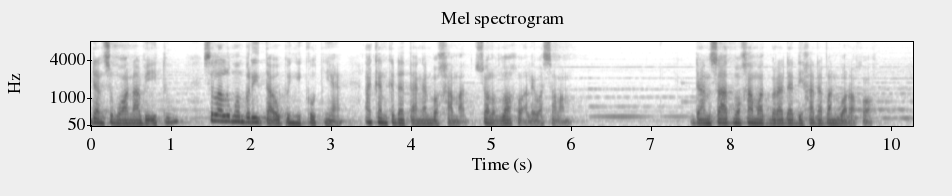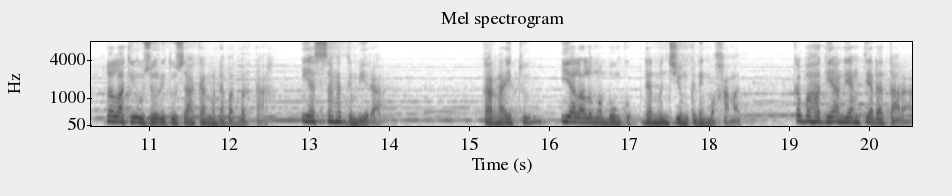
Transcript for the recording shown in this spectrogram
Dan semua nabi itu selalu memberitahu pengikutnya akan kedatangan Muhammad Shallallahu Alaihi Wasallam. Dan saat Muhammad berada di hadapan Warokoh, lelaki uzur itu seakan mendapat berkah. Ia sangat gembira. Karena itu, ia lalu membungkuk dan mencium kening Muhammad. Kebahagiaan yang tiada tara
